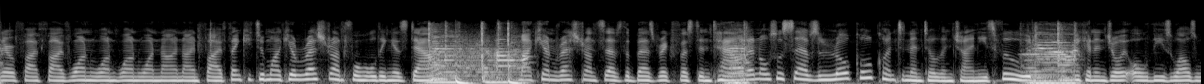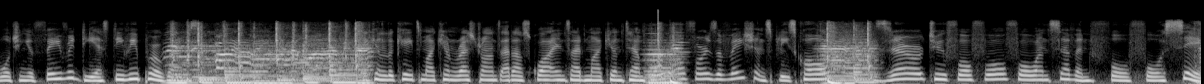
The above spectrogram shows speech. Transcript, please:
055 Thank you to Makion Restaurant for holding us down. Makion Restaurant serves the best breakfast in town and also serves local, continental, and Chinese food. You can enjoy all these whilst watching your favorite DSTV programs. You can locate Makion Restaurant at our square inside Makion Temple or for reservations, please call 0244 417 446.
